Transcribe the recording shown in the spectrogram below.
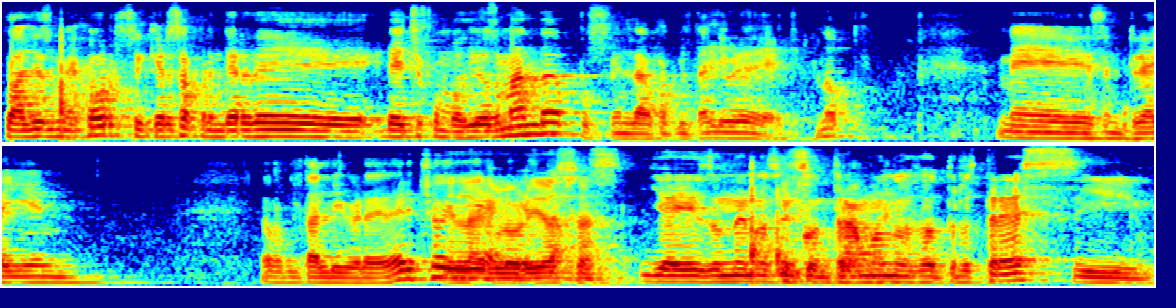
¿cuál es mejor? Si quieres aprender de Derecho como Dios manda, pues en la Facultad Libre de Derecho. No, pues, me centré ahí en la Facultad Libre de Derecho. En y la gloriosa. estamos. Y ahí es donde nos encontramos nosotros tres y,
